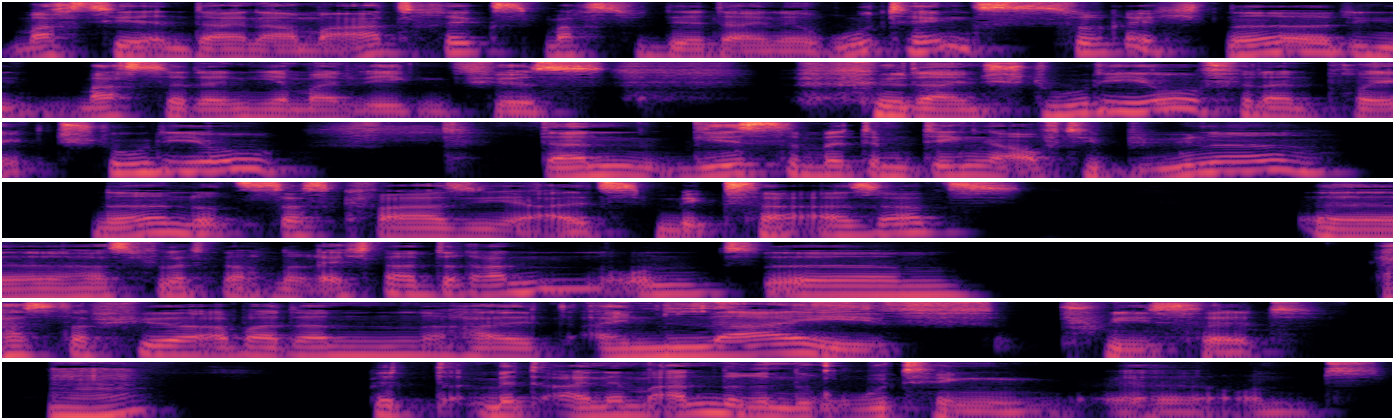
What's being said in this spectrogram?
machst hier in deiner Matrix, machst du dir deine Routings zurecht, ne? Die machst du dann hier meinetwegen fürs, für dein Studio, für dein Projektstudio. Dann gehst du mit dem Ding auf die Bühne, ne? Nutzt das quasi als Mixerersatz. Äh, hast vielleicht noch einen Rechner dran und, ähm, hast dafür aber dann halt ein Live-Preset Mhm. Mit, mit einem anderen Routing. Äh, und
